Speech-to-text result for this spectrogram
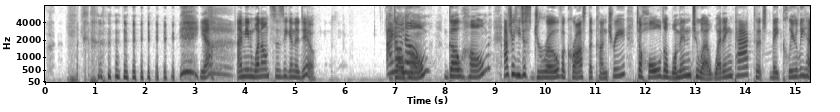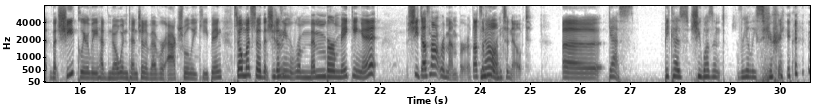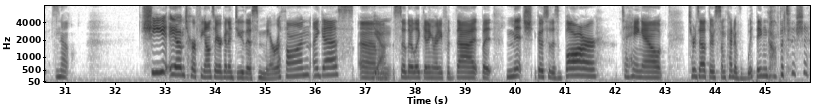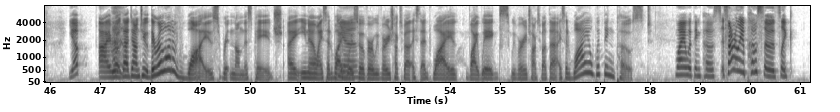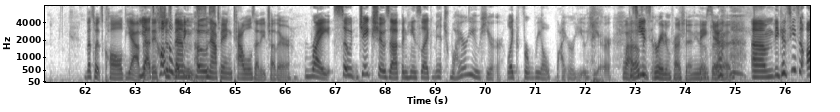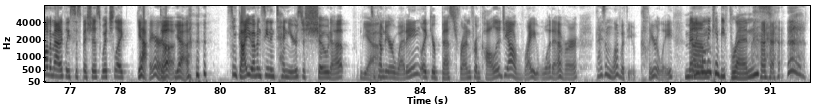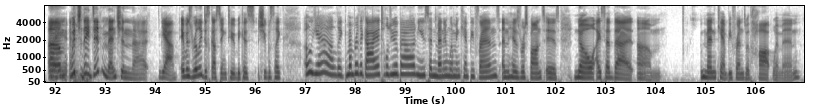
yeah, I mean, what else is he gonna do? I Go don't know. home? Go home after he just drove across the country to hold a woman to a wedding pact that they clearly had that she clearly had no intention of ever actually keeping. So much so that she doesn't Mm-hmm. even remember making it. She does not remember. That's No. important to note. Uh, Yes, because she wasn't really serious. no. She and her fiance are gonna do this marathon, I guess. Um, Yeah. So they're like getting ready for that. But Mitch goes to this bar to hang out. Turns out there's some kind of whipping competition. Yep. I wrote that down too. There were a lot of whys written on this page. I, you know, I said why Yeah. voiceover. We've already talked about. I said why why wigs. We've already talked about that. I said why a whipping post. Why a whipping post? It's not really a post though. It's like That's what it's called. Yeah. Yeah, but it's called just the whipping them post. Snapping towels at each other. right. So Jake shows up and he's like, "Mitch, why are you here? Like for real, why are you here?" wow, that's he's a great impression. You Thank so you. Um because he's automatically suspicious, which like yeah, Fair. duh. Yeah. Some guy you haven't seen in 10 years just showed up yeah. to come to your wedding, like your best friend from college. Yeah, right, whatever. Guy's in love with you, clearly. Men and Um, women can't be friends. Um, which they did mention that. Yeah, it was really disgusting too because she was like, "Oh yeah, like remember the guy I told you about and you said men and women can't be friends?" And his response is, "No, I said that um men can't be friends with hot women."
